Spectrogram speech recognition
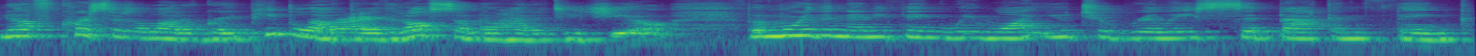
Now, of course, there's a lot of great people out there that also know how to teach you. But more than anything, we want you to really sit back and think.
